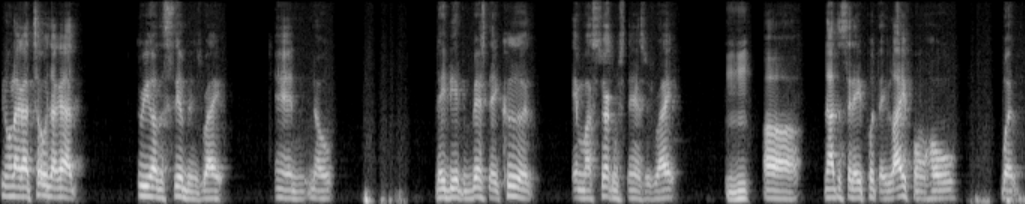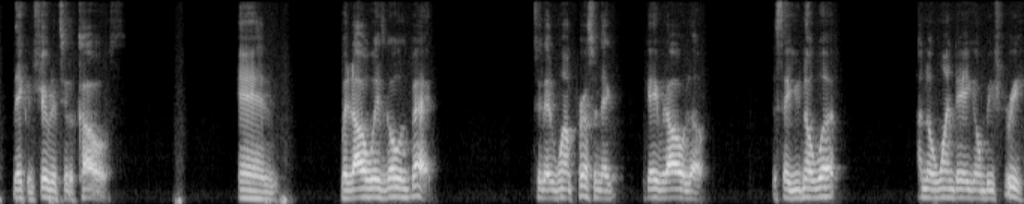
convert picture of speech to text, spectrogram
you know, like I told you, I got three other siblings, right? And, you know, they did the best they could in my circumstances, right? Mm-hmm. Uh, not to say they put their life on hold, but they contributed to the cause. And but it always goes back to that one person that gave it all up to say, you know what? I know one day you're gonna be free.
